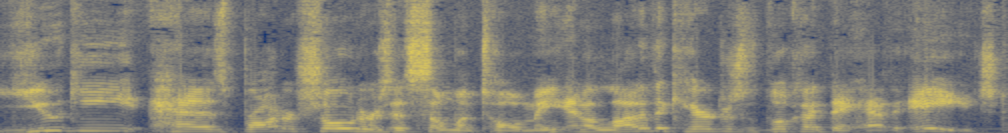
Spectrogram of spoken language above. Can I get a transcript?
Yugi has broader shoulders, as someone told me, and a lot of the characters look like they have aged.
